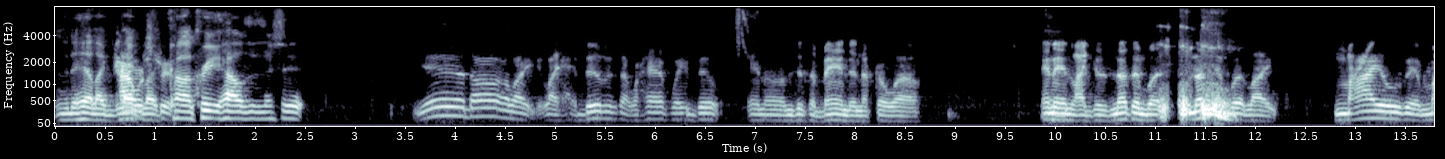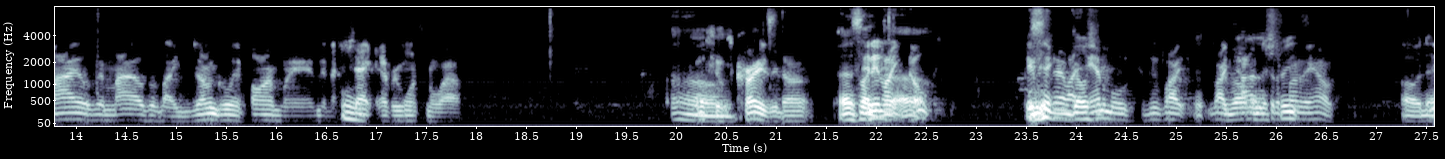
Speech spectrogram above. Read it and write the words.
And They had like like, like concrete houses and shit. yeah, dog, like like buildings that were halfway built and um just abandoned after a while. And then like there's nothing but nothing but like miles and miles and miles of like jungle and farmland and a Mm. shack every once in a while. That shit Um, was crazy, dog. that's like, and then like uh, goats. People had like Ghost- animals just like like Roaming tied the to the front of their house. oh damn.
